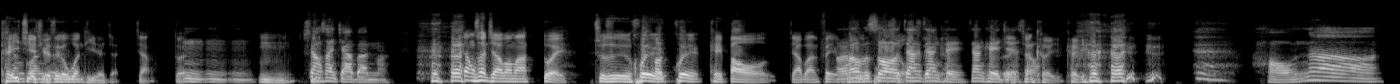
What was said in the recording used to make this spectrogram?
可以解决这个问题的人，这样对，嗯嗯嗯嗯，这样算加班吗？这样算加班吗？对，就是会会可以报加班费。啊，不错，这样这样可以，这样可以接受，这样可以可以。好，那。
